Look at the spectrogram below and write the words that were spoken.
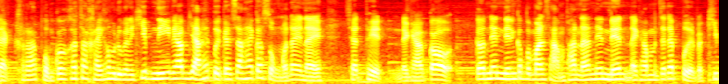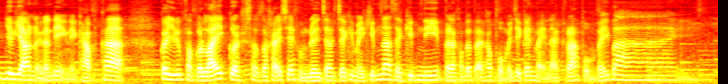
นะครับผมก็ถ้าใครเข้ามาดูในคลิปนี้นะครับอยากให้เปิดกระซ่าให้ก็ส่งมาได้ในแชทเพจนะครับก็ก็เน้นๆก็ประมาณ 3,000นะเน้นๆนะครับมันจะได้เปิดแบบคลิปยาวๆหน่อยนั่นเองนะครับค่ะก็อย่าลืมฝากกดไลค์กด subscribe ใช้ผมด้วยจะเจอกันใหม่คลิปหน้าสำหรับคลิปนี้ไปแล้วครับบ๊ายบายครับผมไว้เจอกันใหม่นะครับผมบ๊ายบาย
